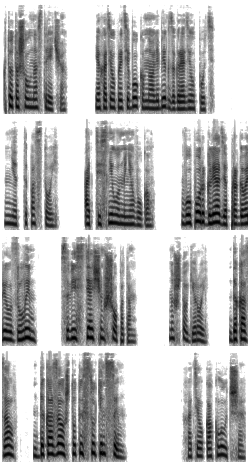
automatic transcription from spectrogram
Кто-то шел навстречу. Я хотел пройти боком, но Алибек загородил путь. «Нет, ты постой». Оттеснил он меня в угол. В упор глядя, проговорил злым, свистящим шепотом. «Ну что, герой, доказал, доказал, что ты сукин сын!» «Хотел как лучше»,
